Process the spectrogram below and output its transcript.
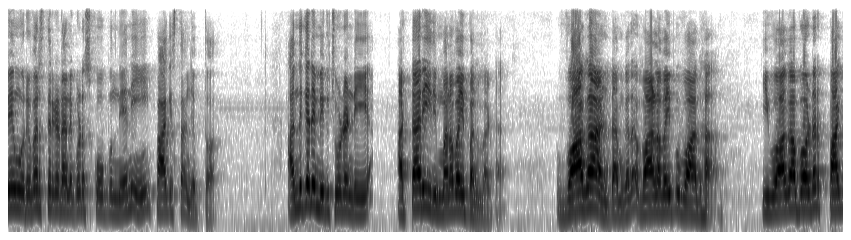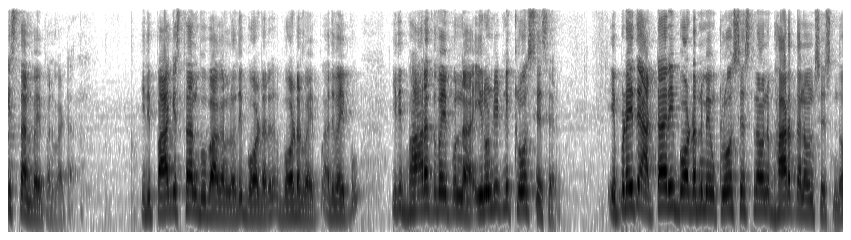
మేము రివర్స్ తిరగడానికి కూడా స్కోప్ ఉంది అని పాకిస్తాన్ చెప్తాం. అందుకనే మీకు చూడండి అట్టారి ఇది మన వైపు అనమాట వాగా అంటాం కదా వాళ్ళ వైపు వాఘా. ఈ వాగా బార్డర్ పాకిస్తాన్ వైపు అనమాట ఇది పాకిస్తాన్ భూభాగంలోది బోర్డర్ బోర్డర్ వైపు అది వైపు. ఇది భారత్ వైపు ఉన్న ఈ రెండింటిని క్లోజ్ చేశారు. ఎప్పుడైతే అట్టారీ బోర్డర్ని మేము క్లోజ్ చేస్తున్నామని భారత్ అనౌన్స్ చేసిందో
